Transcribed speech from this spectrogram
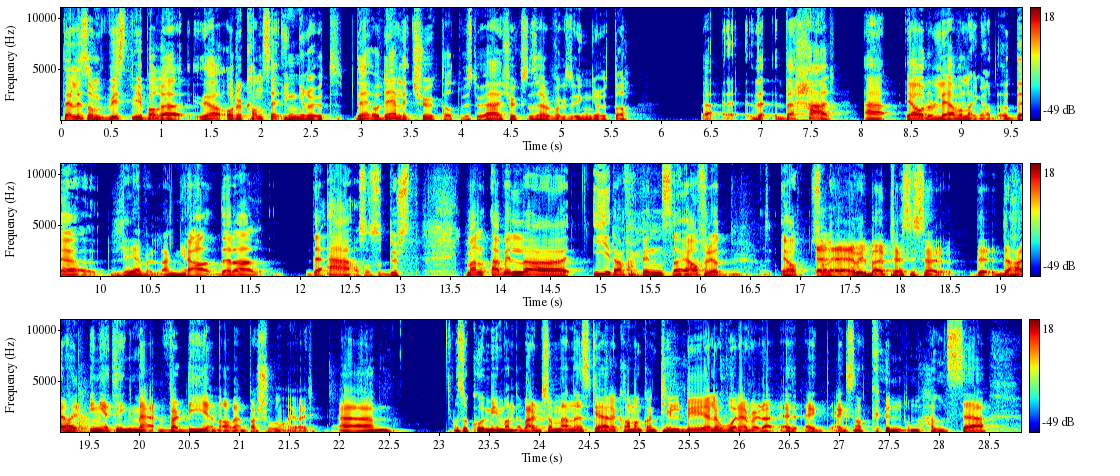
Det er liksom, hvis vi bare Ja, og du kan se yngre ut. Det, og det er litt sjukt at hvis du er tjukk, så ser du faktisk yngre ut, da. Det, det, det her er Ja, og du lever lenger. Det, Lever lenge. ja, det der Det er altså så dust. Men jeg vil uh, i den forbindelse Ja, fordi Ja, Jeg, sorry. jeg vil bare presisere. Det, det her har ingenting med verdien av en person å gjøre. Um, altså Hvor mye man er verdt som menneske, eller hva man kan tilby, eller whatever. Jeg, jeg, jeg snakker kun om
